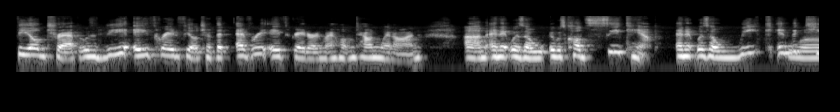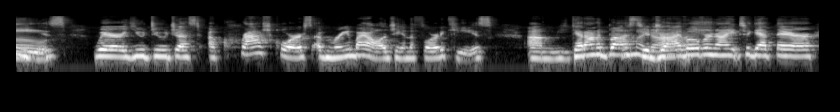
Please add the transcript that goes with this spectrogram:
field trip. It was the eighth grade field trip that every eighth grader in my hometown went on, um, and it was a it was called Sea Camp, and it was a week in the Whoa. Keys where you do just a crash course of marine biology in the Florida Keys. Um, you get on a bus, Oh you drive overnight to get there,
